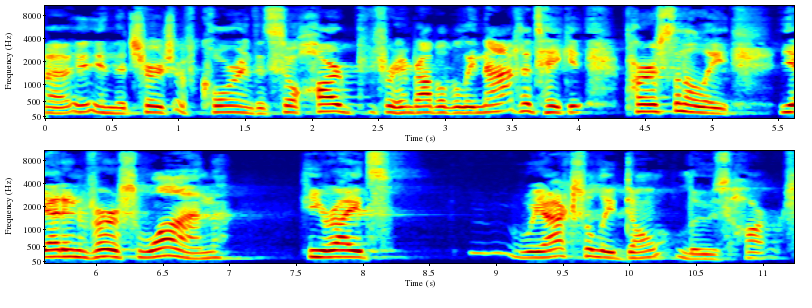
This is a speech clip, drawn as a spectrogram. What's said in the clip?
uh, in the church of Corinth. It's so hard for him probably not to take it personally. Yet in verse 1, he writes, we actually don't lose heart.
